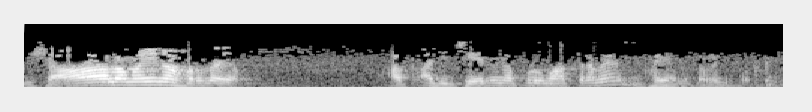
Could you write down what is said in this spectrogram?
విశాలమైన హృదయం. అది చేరినప్పుడు మాత్రమే భయం తొలగిపోతుంది.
